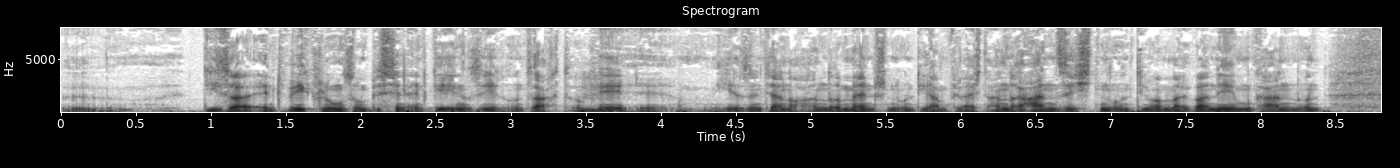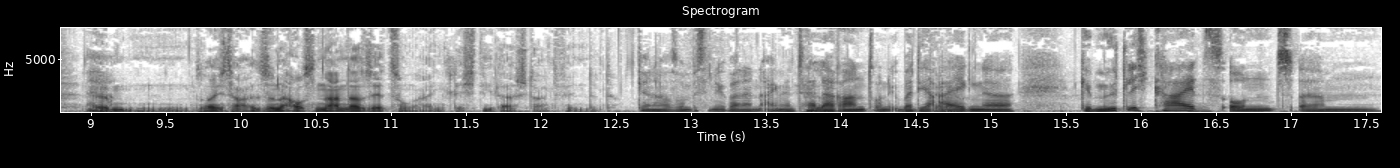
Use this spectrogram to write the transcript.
äh, dieser Entwicklung so ein bisschen entgegensieht und sagt, okay, mhm. Äh, hier sind ja noch andere Menschen und die haben vielleicht andere Ansichten und die man mal übernehmen kann und ja. ähm, soll ich sagen, so eine Auseinandersetzung eigentlich, die da stattfindet. Genau, so ein bisschen über deinen eigenen Tellerrand und über die ja. eigene Gemütlichkeits- und ähm,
